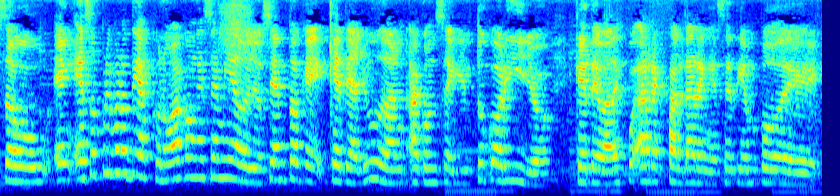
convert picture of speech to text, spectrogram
So, en esos primeros días que uno va con ese miedo, yo siento que, que te ayudan a conseguir tu corillo que te va después a respaldar en ese tiempo de,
